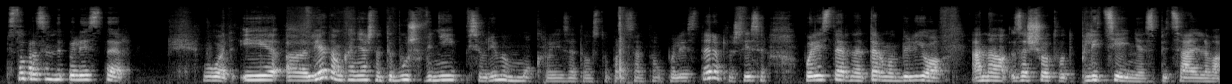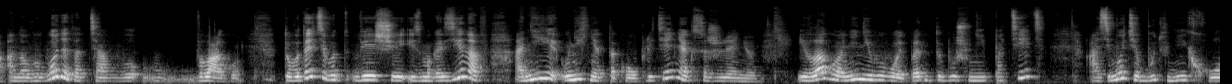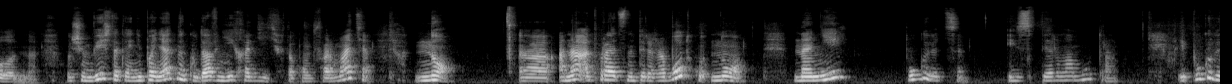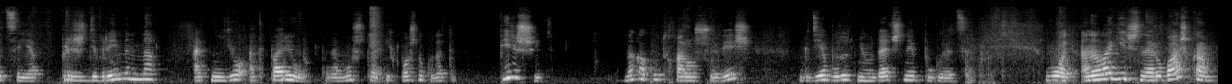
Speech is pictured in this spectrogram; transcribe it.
Стопроцентный полиэстер. Вот. И э, летом, конечно, ты будешь в ней все время мокрой из этого стопроцентного полиэстера, потому что если полиэстерное термобелье, она за счет вот плетения специального, оно выводит от тебя влагу, то вот эти вот вещи из магазинов, они, у них нет такого плетения, к сожалению, и влагу они не выводят, поэтому ты будешь в ней потеть, а зимой тебе будет в ней холодно. В общем, вещь такая непонятная, куда в ней ходить в таком формате. Но она отправится на переработку, но на ней пуговицы из перламутра. И пуговицы я преждевременно от нее отпарю, потому что их можно куда-то перешить на какую-то хорошую вещь, где будут неудачные пуговицы. Вот, аналогичная рубашка.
